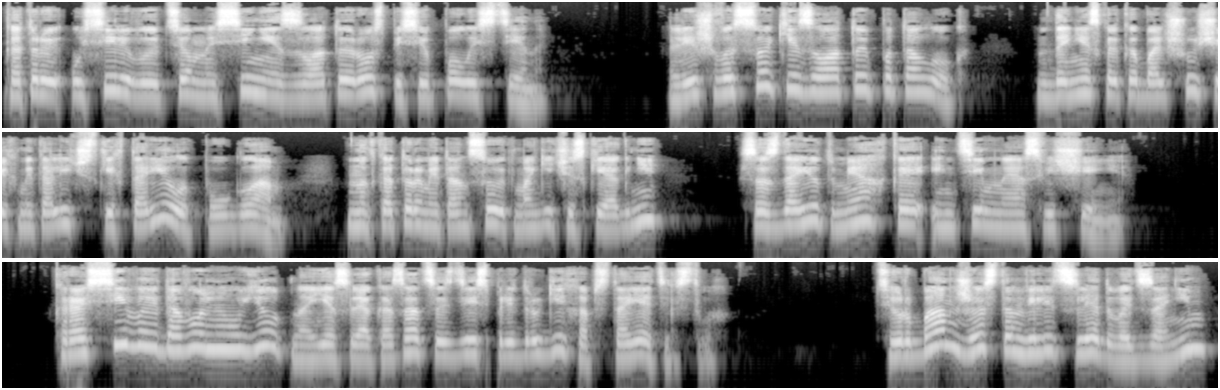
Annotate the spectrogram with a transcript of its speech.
который усиливают темно-синие с золотой росписью пол и стены. Лишь высокий золотой потолок, да несколько большущих металлических тарелок по углам, над которыми танцуют магические огни, создают мягкое интимное освещение. Красиво и довольно уютно, если оказаться здесь при других обстоятельствах. Тюрбан жестом велит следовать за ним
